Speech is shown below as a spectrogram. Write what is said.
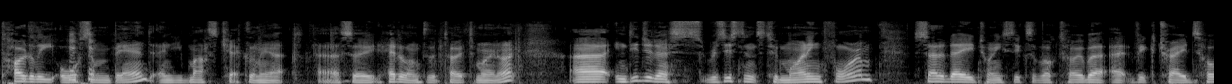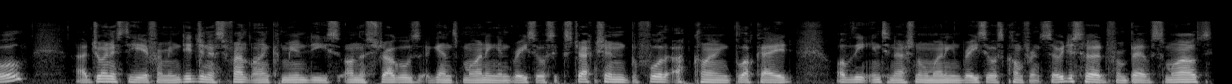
totally awesome band, and you must check them out. Uh, so head along to the tote tomorrow night. Uh, Indigenous Resistance to Mining Forum, Saturday, 26th of October at Vic Trades Hall. Uh, join us to hear from Indigenous frontline communities on the struggles against mining and resource extraction before the upcoming blockade of the International Mining and Resource Conference. So we just heard from Bev Smiles.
